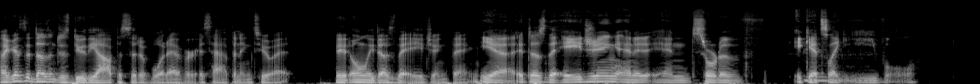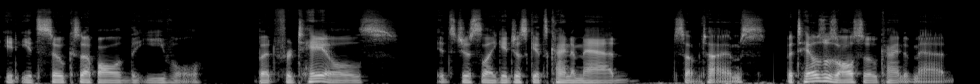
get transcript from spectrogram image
I guess it doesn't just do the opposite of whatever is happening to it. It only does the aging thing. Yeah, it does the aging and it and sort of it gets like Mm. evil. It it soaks up all of the evil. But for Tails, it's just like it just gets kind of mad sometimes. But Tails was also kind of mad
